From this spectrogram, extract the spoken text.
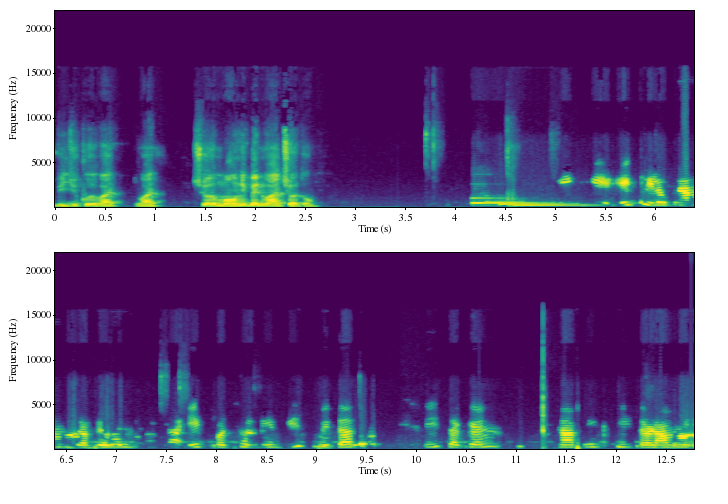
બીજું કોઈ વાત વાત વાંચો મૌનીબેન વાંચો તો. એક કિલોગ્રામ દ્રવ્યમાન ધરાવતા એક પથ્થરને વીસ મીટર પ્રતિ સેકન્ડ ના વેગથી તળાવની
